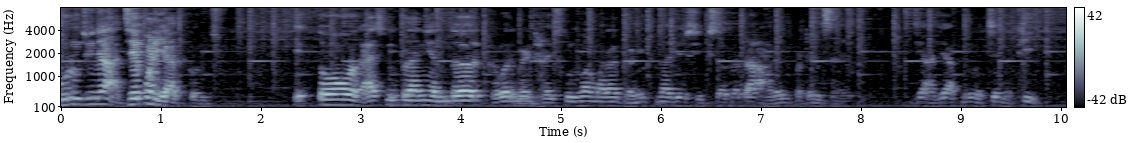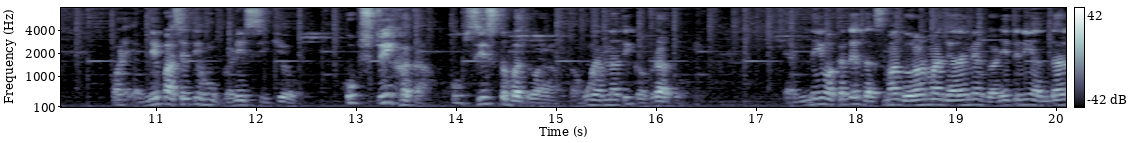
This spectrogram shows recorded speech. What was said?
ગુરુજીને આજે પણ યાદ કરું છું. એક તો રાજપીપળાની અંદર ગવર્મેન્ટ હાઈસ્કૂલમાં મારા ગણિતના જે શિક્ષક હતા આરએન પટેલ સાહેબ, જે આજે આપણી વચ્ચે નથી. પણ એમની પાસેથી હું ગણિત શીખ્યો. ખૂબ સ્ટ્રીક હતા, ખૂબ શિસ્તબદ્ધવાળા હતા. હું એમનાથી ગભરાતો. એમની વખતે દસમા ધોરણમાં જ્યારે મેં ગણિતની અંદર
